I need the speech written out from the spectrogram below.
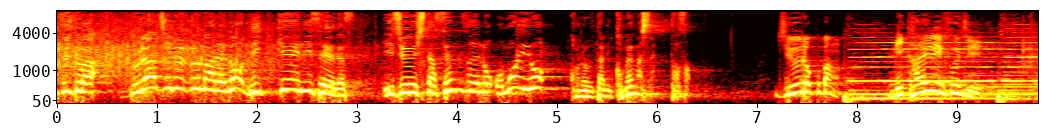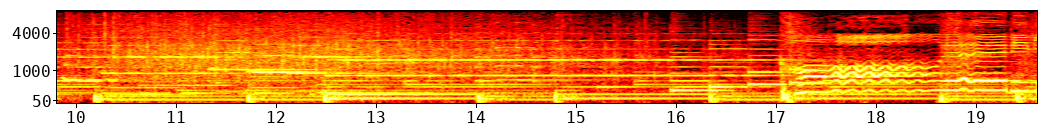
曲はブラジル生まれの日系2世です。移住した先祖への思いをこの歌に込めました。どうぞ。16番ミカエリ富士帰りに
